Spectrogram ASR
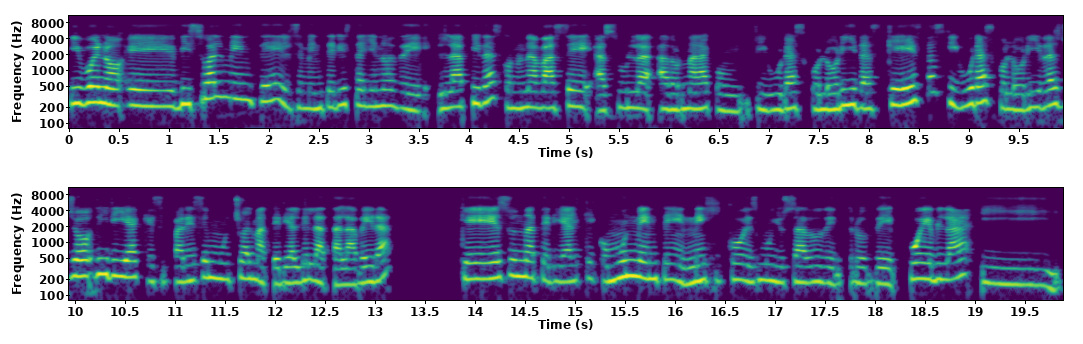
Y bueno, eh, visualmente el cementerio está lleno de lápidas con una base azul adornada con figuras coloridas, que estas figuras coloridas yo diría que se parece mucho al material de la talavera, que es un material que comúnmente en México es muy usado dentro de Puebla y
